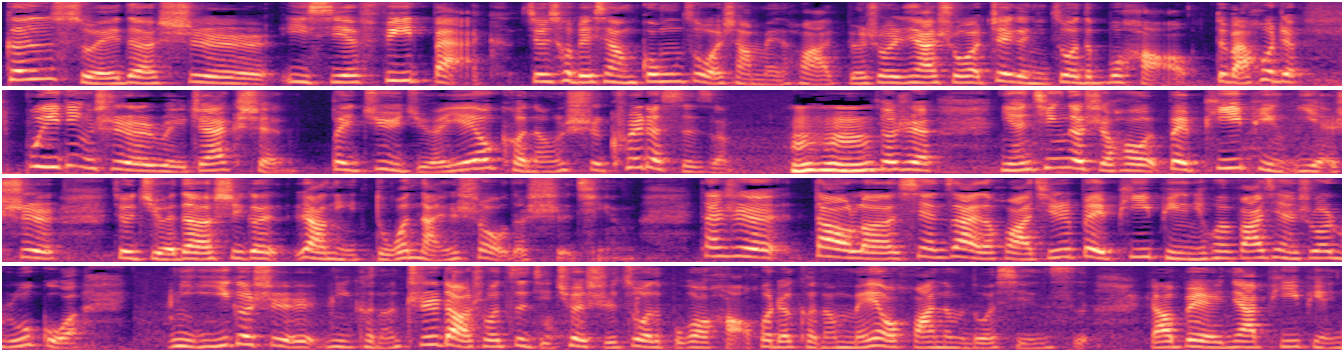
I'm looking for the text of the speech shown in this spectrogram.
跟随的是一些 feedback，就特别像工作上面的话，比如说人家说这个你做的不好，对吧？或者不一定是 rejection 被拒绝，也有可能是 criticism。嗯哼，就是年轻的时候被批评，也是就觉得是一个让你多难受的事情。但是到了现在的话，其实被批评，你会发现说，如果你一个是你可能知道说自己确实做的不够好，或者可能没有花那么多心思，然后被人家批评。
